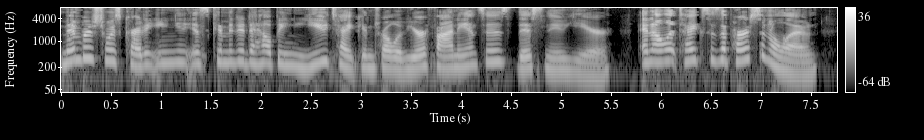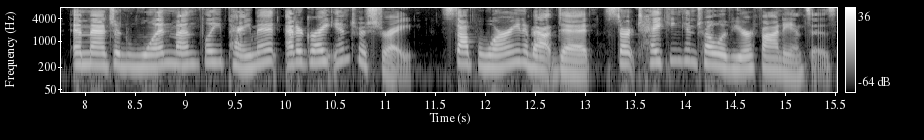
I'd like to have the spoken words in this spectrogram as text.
Members Choice Credit Union is committed to helping you take control of your finances this new year. And all it takes is a personal loan. Imagine one monthly payment at a great interest rate. Stop worrying about debt. Start taking control of your finances.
